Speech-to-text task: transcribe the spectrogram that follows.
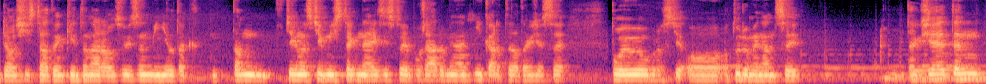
další stát, ten Quintana Roo, co jsem zmínil, tak tam v těchto těch místech neexistuje pořád dominantní kartel, takže se bojují prostě o, o tu dominanci. Takže ten,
